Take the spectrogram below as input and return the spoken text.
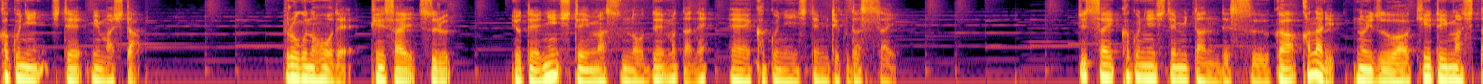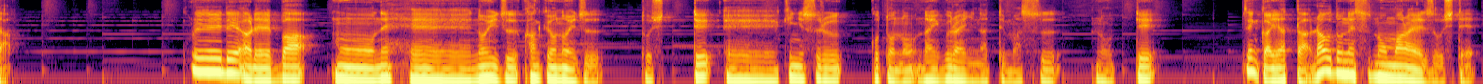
確認してみました。ブログの方で掲載する予定にしていますので、またね、えー、確認してみてください。実際確認してみたんですが、かなりノイズは消えていました。これであれば、もうね、えー、ノイズ、環境ノイズとして、えー、気にすることのないぐらいになってますので、前回やったラウドネスノーマライズをして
